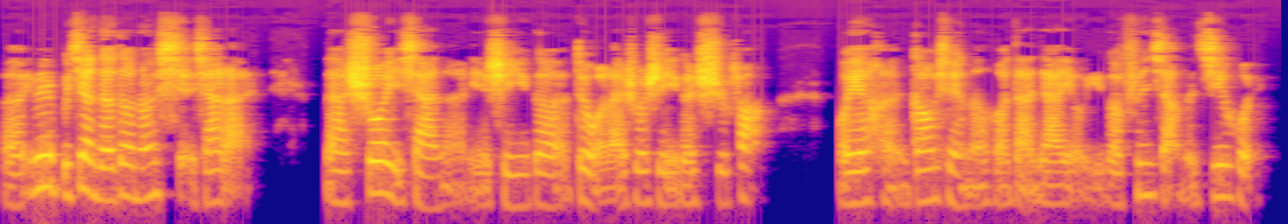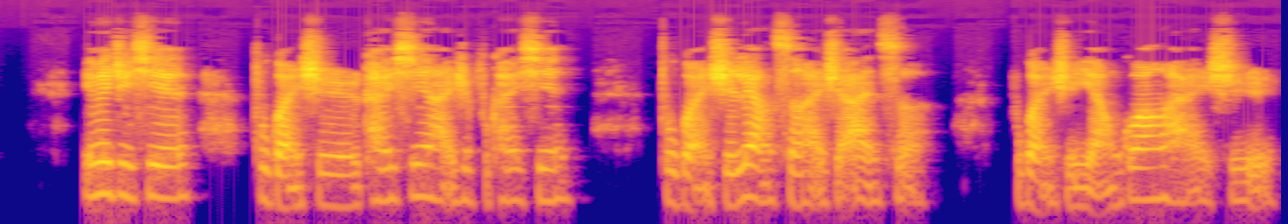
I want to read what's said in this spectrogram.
呃，因为不见得都能写下来。那说一下呢，也是一个对我来说是一个释放，我也很高兴能和大家有一个分享的机会，因为这些不管是开心还是不开心，不管是亮色还是暗色，不管是阳光还是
